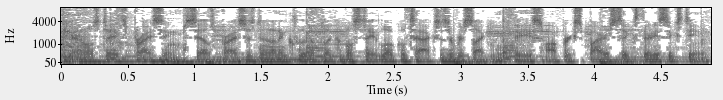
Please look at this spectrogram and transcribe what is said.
General States pricing. Sales prices do not include applicable state, local taxes, or recycling fees. Offer expires 6 30 16.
